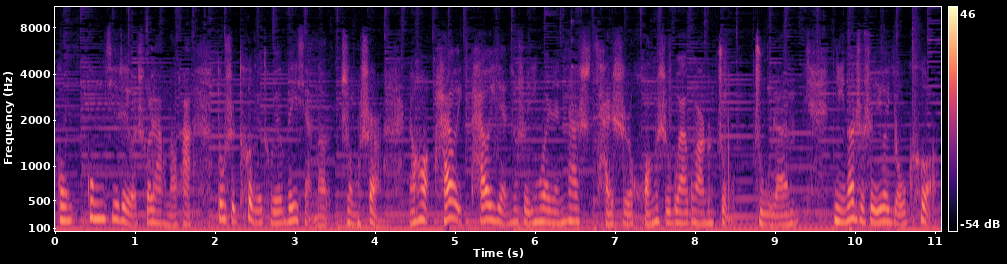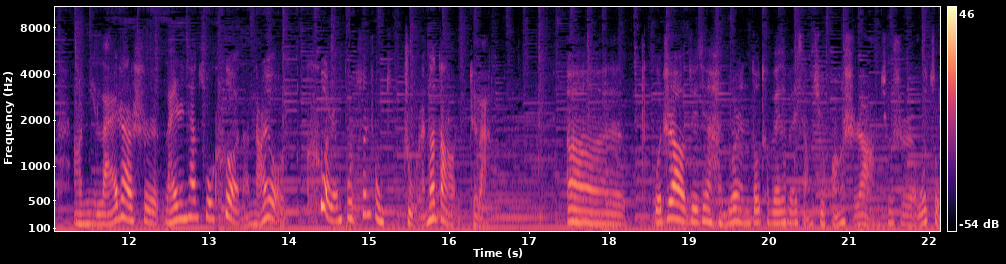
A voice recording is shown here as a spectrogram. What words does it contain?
攻攻击这个车辆的话，都是特别特别危险的这种事儿。然后还有还有一点，就是因为人家是才是黄石国家公园的主主人，你呢只是一个游客。啊，你来这儿是来人家做客的，哪有客人不尊重主人的道理，对吧？呃，我知道最近很多人都特别特别想去黄石啊，就是我总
